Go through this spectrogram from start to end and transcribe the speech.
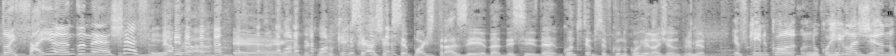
Tô ensaiando, né, chefe? Débora, é, Decora, decora. o que que você acha que você pode trazer da- desse. da- quanto tempo você ficou no Correio Lajano primeiro? Eu fiquei no, no Correio Lajano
